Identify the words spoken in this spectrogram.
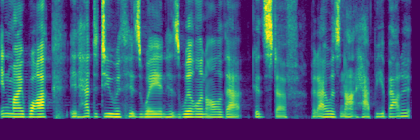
in my walk. It had to do with his way and his will and all of that good stuff, but I was not happy about it.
